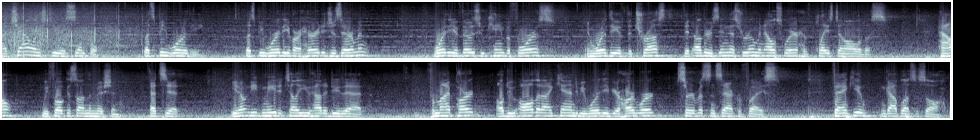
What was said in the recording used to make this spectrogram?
My challenge to you is simple. Let's be worthy. Let's be worthy of our heritage as airmen, worthy of those who came before us, and worthy of the trust that others in this room and elsewhere have placed in all of us. How? We focus on the mission. That's it. You don't need me to tell you how to do that. For my part, I'll do all that I can to be worthy of your hard work, service, and sacrifice. Thank you, and God bless us all.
